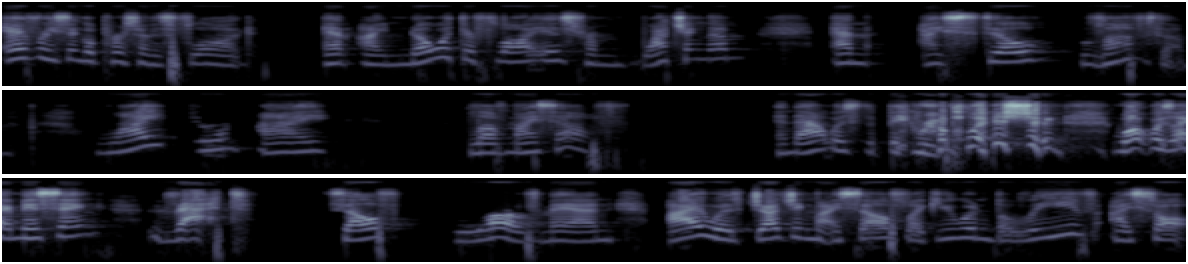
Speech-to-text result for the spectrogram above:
Every single person is flawed. And I know what their flaw is from watching them, and I still love them. Why don't I love myself? And that was the big revelation. what was I missing? That self love, man. I was judging myself like you wouldn't believe. I saw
